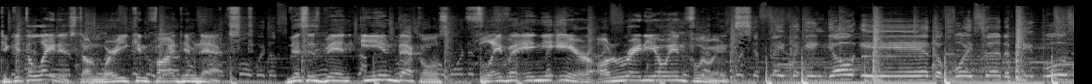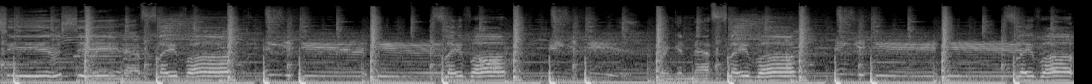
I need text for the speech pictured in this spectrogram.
to get the latest on where you can find him next. This has been Ian Beckles, Flavor in Your Ear on Radio Influence. Flavor in your ear, the voice of the people's here. That flavor. Flavor. Bringing that flavor flavor.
